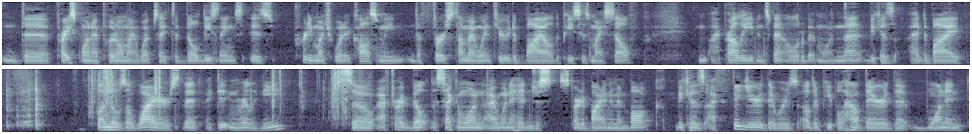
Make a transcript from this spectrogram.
the price point I put on my website to build these things is pretty much what it cost me the first time I went through to buy all the pieces myself. I probably even spent a little bit more than that because I had to buy bundles of wires that I didn't really need. So after I built the second one, I went ahead and just started buying them in bulk because I figured there was other people out there that wanted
